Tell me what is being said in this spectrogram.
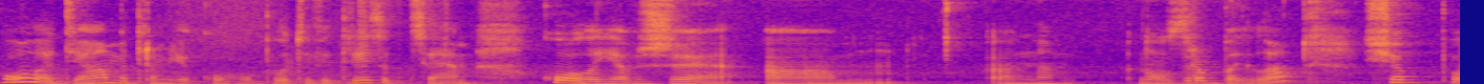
коло, діаметром якого буде відрізок ЦМ. Коло я вже а, а, ну, зробила, щоб е,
